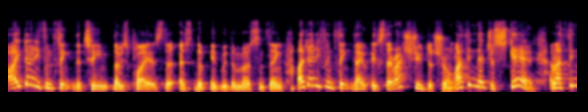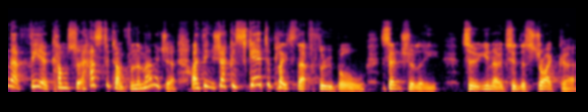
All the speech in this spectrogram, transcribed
I don't even think the team, those players that as the, with the Merson thing, I don't even think they, it's their attitude that's wrong. I think they're just scared, and I think that fear comes It has to come from the manager. I think Xhaka's scared to place that through ball centrally to you know to the striker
